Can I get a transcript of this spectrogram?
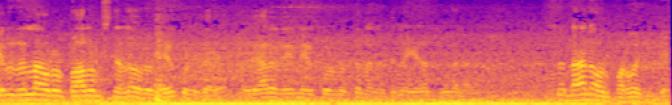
ಕೆಲವರೆಲ್ಲ ಅವರ ಪ್ರಾಬ್ಲಮ್ಸ್ನೆಲ್ಲ ಅವರು ಹೇಳ್ಕೊಂಡಿದ್ದಾರೆ ಅವ್ರು ಯಾರು ಏನು ಹೇಳ್ಕೊಂಡು ಅಂತ ನಾನು ಅದೆಲ್ಲ ಹೇಳಕ್ ಹೋಗಲ್ಲ ಸೊ ನಾನು ಅವ್ರ ಪರವಾಗಿದ್ದೆ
